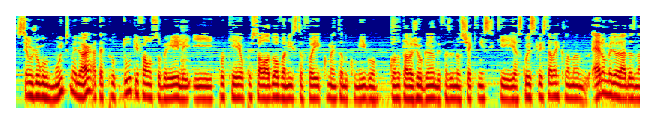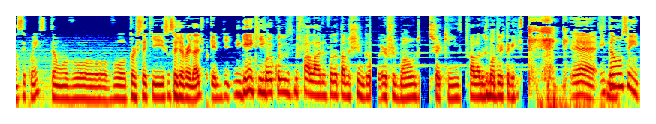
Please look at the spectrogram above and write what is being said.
ser um jogo muito melhor, até por tudo que falam sobre ele e porque o pessoal lá do Alvanista foi comentando comigo quando eu tava jogando e fazendo meus check-ins que as coisas que eu estava reclamando eram melhoradas na sequência. Então eu vou, vou torcer que isso seja verdade, porque ninguém aqui. Foi quando eles me falaram quando eu tava xingando Earthbound, check-ins, falaram de Modern 3. É, então assim,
